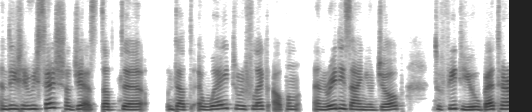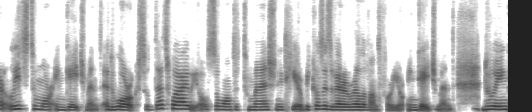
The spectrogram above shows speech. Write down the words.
and this research suggests that that a way to reflect upon and redesign your job to fit you better leads to more engagement at work. So that's why we also wanted to mention it here because it's very relevant for your engagement, doing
